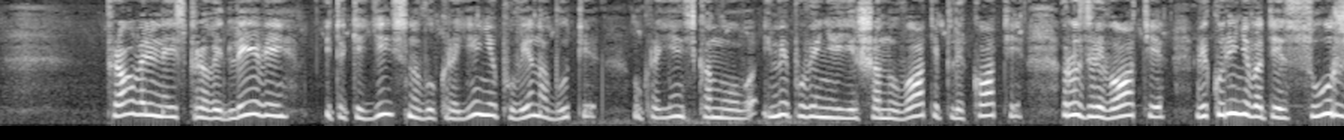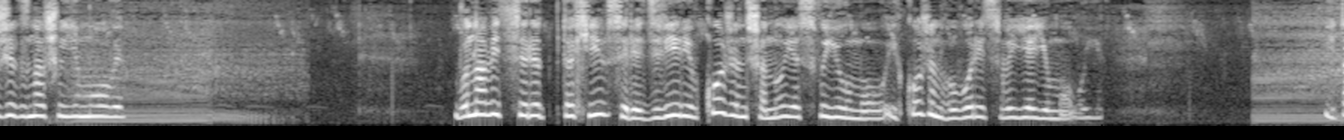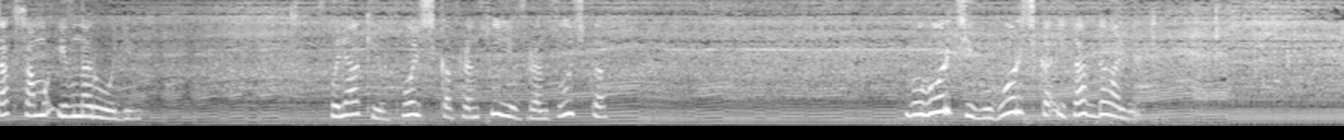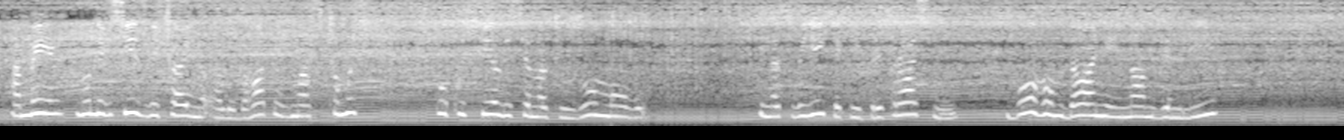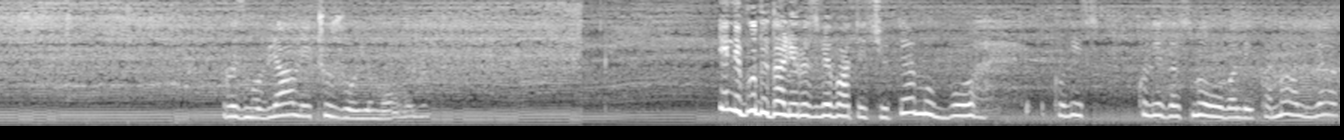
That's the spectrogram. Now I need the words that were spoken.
правильний, справедливий, і таке дійсно в Україні повинна бути українська мова. І ми повинні її шанувати, плекати, розвивати, викорінювати суржик з нашої мови. Бо навіть серед птахів, серед звірів кожен шанує свою мову і кожен говорить своєю мовою. І так само і в народі. В поляків польська, французів французька, угорців угорська і так далі. А ми, ну не всі, звичайно, але багато з нас чомусь спокусилися на чужу мову і на своїй такій прекрасній, Богом даній нам землі розмовляли чужою мовою. І не буду далі розвивати цю тему, бо колись, коли засновували канал, я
